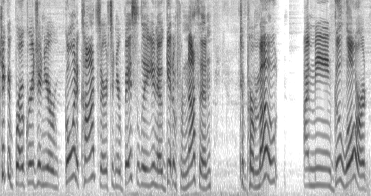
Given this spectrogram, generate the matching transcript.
ticket brokerage and you're going to concerts and you're basically, you know, getting them for nothing to promote. I mean, good Lord.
